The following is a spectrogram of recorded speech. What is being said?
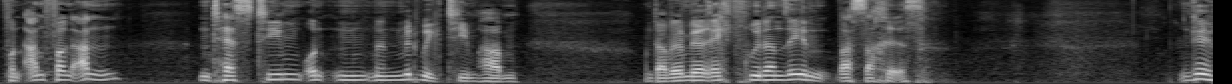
von Anfang an ein Testteam und ein, ein Midweek-Team haben. Und da werden wir recht früh dann sehen, was Sache ist. Okay.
